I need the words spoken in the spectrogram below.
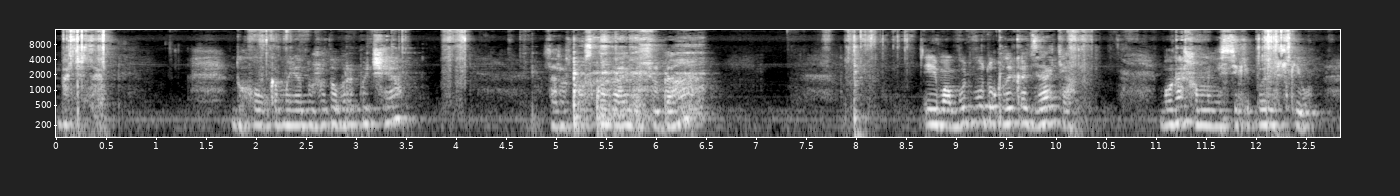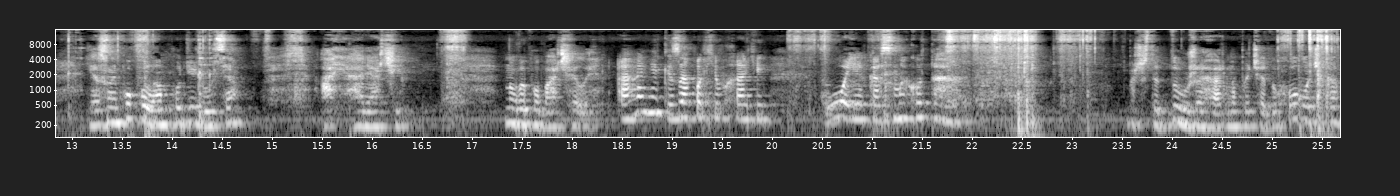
Бачите? Духовка моя дуже добре пече. Зараз поскладаю сюди. І, мабуть, буду кликати зятя. Бо на що мені стільки пиріжків? Я з ним пополам поділюся. Ай, гарячі. Ну, ви побачили. А, які запахи в хаті. Ой, яка смакота. Бачите, дуже гарно пече духовочка.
